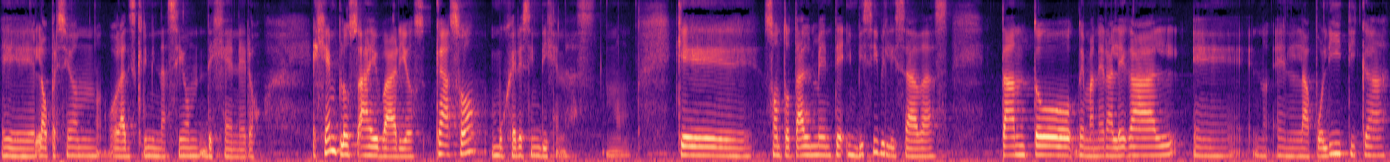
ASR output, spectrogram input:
eh, la opresión o la discriminación de género. Ejemplos hay varios. Caso, mujeres indígenas, que son totalmente invisibilizadas tanto de manera legal, en la política,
